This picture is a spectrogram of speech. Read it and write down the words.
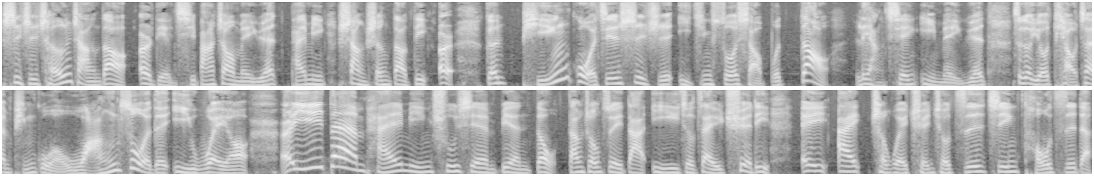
市值成长到二点七八兆美元，排名上升到第二，跟苹果间市值已经缩小不到两千亿美元，这个有挑战苹果王座的意味哦。而一旦排名出现变动，当中最大意义就在于确立 AI 成为全球资金投资的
